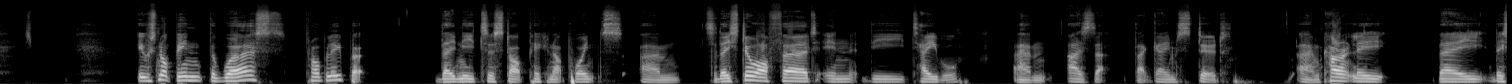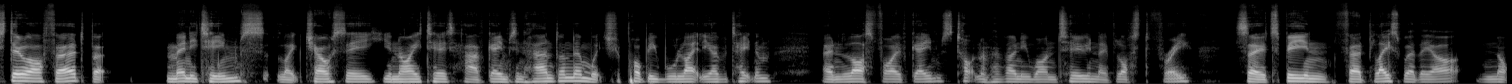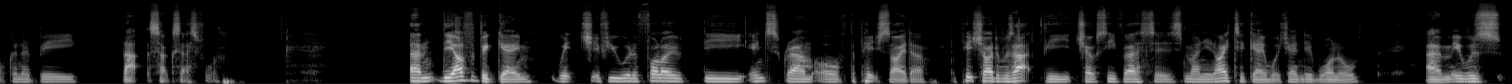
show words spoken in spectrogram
it was not been the worst, probably, but they need to start picking up points. Um, so they still are third in the table um, as that, that game stood. Um, currently, they they still are third, but many teams like Chelsea, United have games in hand on them, which probably will likely overtake them. And the last five games, Tottenham have only won two and they've lost three. So to be in third place where they are, not going to be that successful. Um, the other big game, which if you would have followed the Instagram of the Pitchsider, the Pitchsider was at the Chelsea versus Man United game, which ended one all. Um, it was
